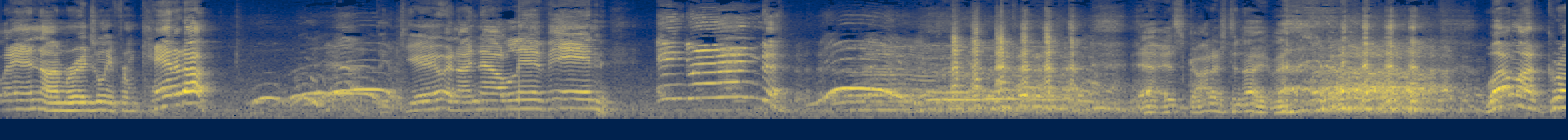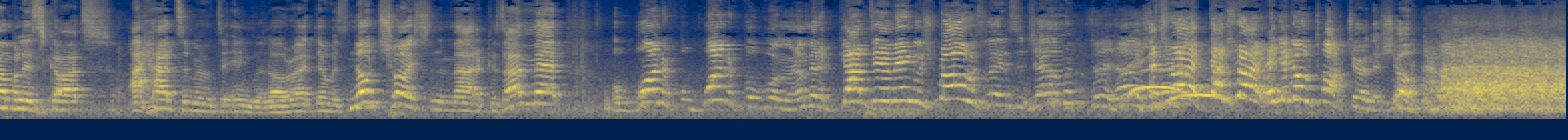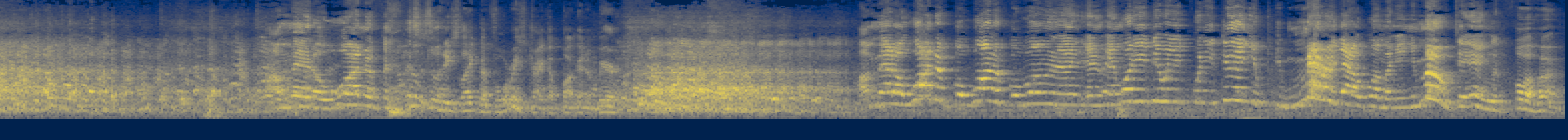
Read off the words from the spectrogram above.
Lynn. I'm originally from Canada. Thank you. And I now live in England. yeah, it's Scottish tonight, man. well, my grumbly Scots, I had to move to England, all right? There was no choice in the matter because I met a wonderful, wonderful woman. I met a goddamn English rose, ladies and gentlemen. That's right, that's right. And you don't talk during the show. I met a wonderful. This is what he's like before he's drank a bucket of beer. I met a wonderful, wonderful woman, and, and, and what do you do when you, when you do that? You, you marry that woman and you move to England for her.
